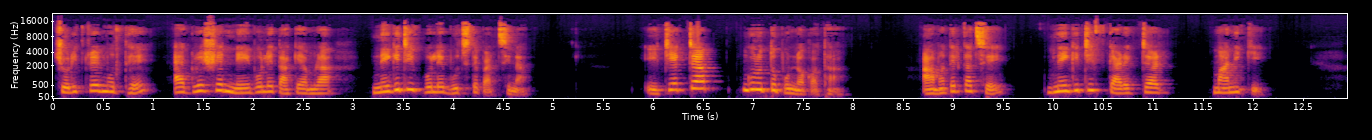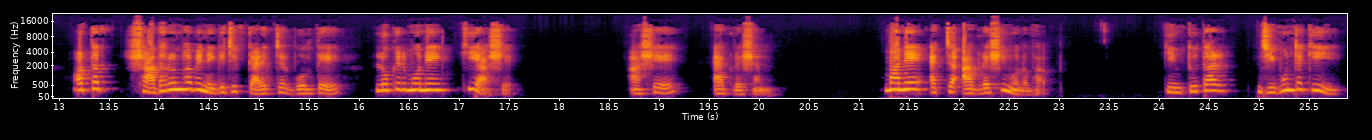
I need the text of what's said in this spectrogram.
চরিত্রের মধ্যে অ্যাগ্রেশন নেই বলে তাকে আমরা নেগেটিভ বলে বুঝতে পারছি না। এটি একটা গুরুত্বপূর্ণ কথা। আমাদের কাছে নেগেটিভ ক্যারেক্টার মানে কি? অর্থাৎ সাধারণভাবে নেগেটিভ ক্যারেক্টার বলতে লোকের মনে কি আসে? আসে অ্যাগ্রেশন মানে একটা আগ্রাসী মনোভাব। কিন্তু তার জীবনটা কি?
